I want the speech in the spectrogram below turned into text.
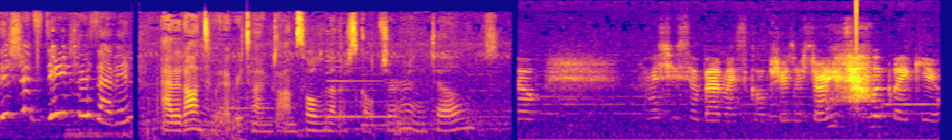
This shit's dangerous, Evan. Added on to it every time Don sold another sculpture until. I miss you so bad. My sculptures are starting to look like you.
